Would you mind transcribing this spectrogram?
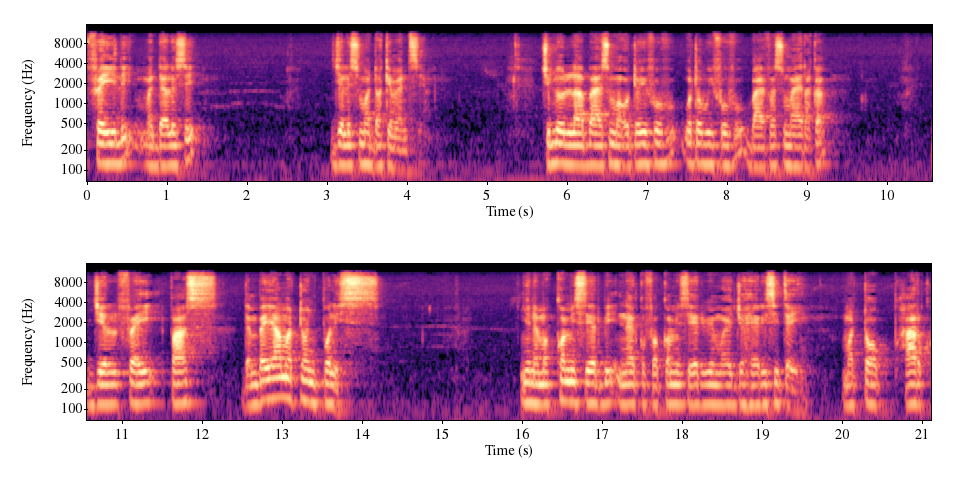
fay li ma dellu si jëli suma document si ci loolu laa bàyyi suma oto yi foofu oto bi foofu bàyyi fa sumay raka. Jël fay paas dem ba yaama tooñ police. Ñu ne ma commissaire bi nekk fa commissaire bi mooy joxe risite yi. Ma toog xaar ko.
